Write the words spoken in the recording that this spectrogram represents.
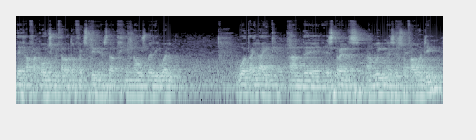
They have a coach with a lot of experience that he knows very well what I like and the strengths and weaknesses of our team.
